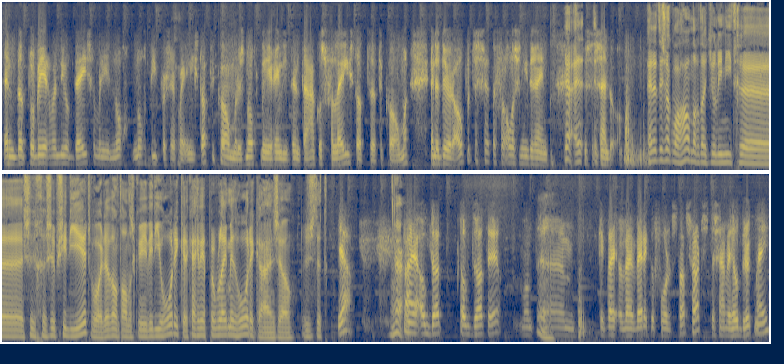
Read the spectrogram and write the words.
En dat proberen we nu op deze manier nog, nog dieper zeg maar, in die stad te komen. Dus nog meer in die tentakels van Lelystad eh, te komen. En de deuren open te zetten voor alles en iedereen. Ja, en, Dus zijn de, en het is ook wel handig dat jullie niet ge- su- gesubsidieerd worden. Want anders kun je weer die horeca. Dan krijg je weer problemen met horeca en zo. Dus dat. ja, Ja. Nou ja, ook dat, ook dat hè. Want ehm, kijk, wij, wij werken voor het Stadshart. Daar zijn we heel druk mee.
